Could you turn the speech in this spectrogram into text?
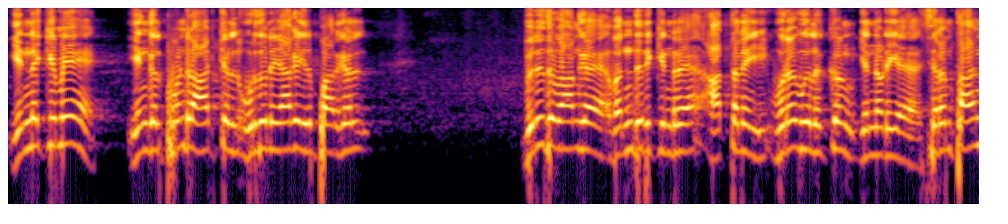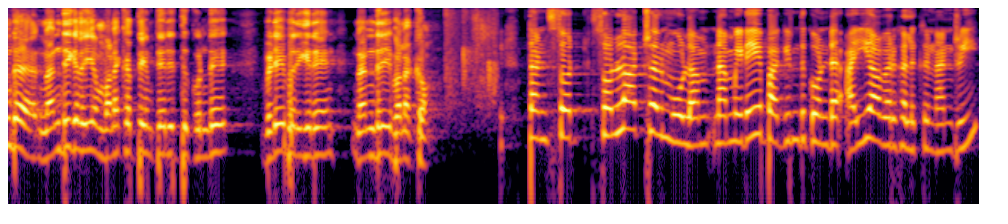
என்றைக்குமே எங்கள் போன்ற ஆட்கள் உறுதுணையாக இருப்பார்கள். விருது வாங்க வந்திருக்கின்ற அத்தனை உறவுகளுக்கும் என்னுடைய சிரம் தாழ்ந்த நன்றிகளையும் வணக்கத்தையும் தெரிவித்துக் கொண்டு விடைபெறுகிறேன். நன்றி வணக்கம். தன் சொற் சொல்லாற்றல் மூலம் நம்மிடையே பகிர்ந்து கொண்ட ஐயா அவர்களுக்கு நன்றி.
